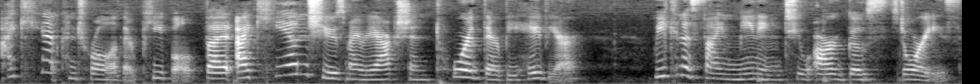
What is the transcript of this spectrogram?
I can't control other people, but I can choose my reaction toward their behavior we can assign meaning to our ghost stories.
